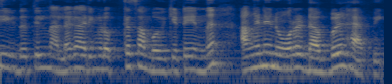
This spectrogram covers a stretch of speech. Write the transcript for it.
ജീവിതത്തിൽ നല്ല കാര്യങ്ങളൊക്കെ സംഭവിക്കട്ടെ എന്ന്. അങ്ങനെ നോറ ഡബിൾ ഹാപ്പി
